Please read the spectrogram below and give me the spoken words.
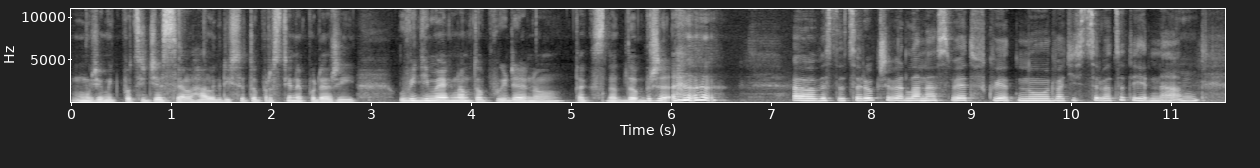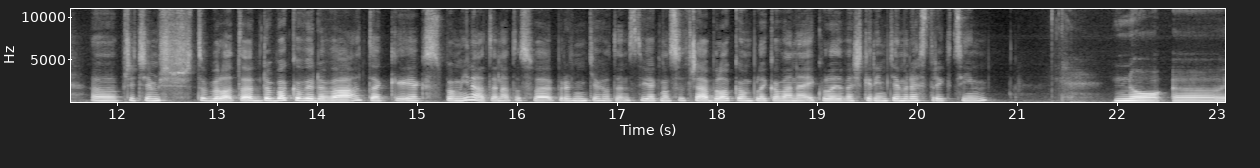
může mít pocit, že selhal, když se to prostě nepodaří. Uvidíme, jak nám to půjde, no, tak snad dobře. Eh, vy jste dceru přivedla na svět v květnu 2021, mm. přičemž to byla ta doba covidová, tak jak vzpomínáte na to své první těhotenství, jak moc to třeba bylo komplikované i kvůli veškerým těm restrikcím? No, uh,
